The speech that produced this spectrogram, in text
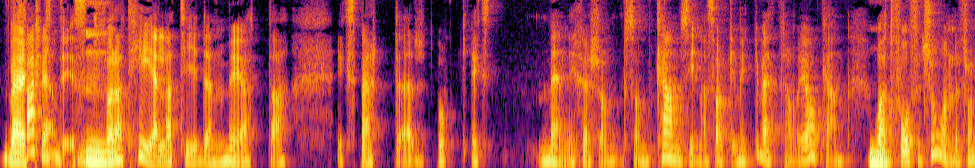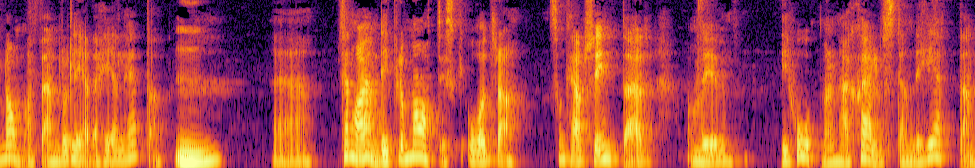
Verkligen. faktiskt Mm. för att hela tiden möta experter och ex- människor som, som kan sina saker mycket bättre än vad jag kan. Och att få förtroende från dem att ändå leda helheten. Eh, sen har jag en diplomatisk ådra som kanske inte är, om vi är ihop med den här självständigheten,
